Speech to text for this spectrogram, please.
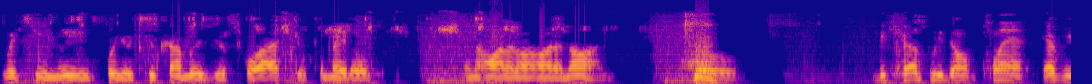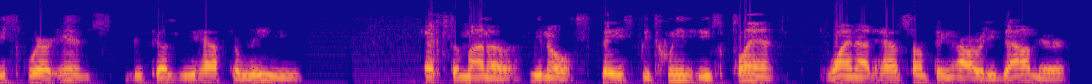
which you need for your cucumbers, your squash, your tomatoes, and on and on and on. So because we don't plant every square inch, because we have to leave X amount of, you know, space between each plant, why not have something already down there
